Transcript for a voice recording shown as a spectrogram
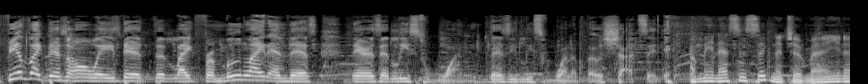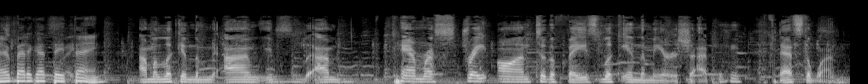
Feels like there's always there's the, like from Moonlight and this there's at least one. There's at least one of those shots in it. I mean, that's his signature, man. You know, everybody got their thing. I'm gonna look in the I'm I'm camera straight on to the face. Look in the mirror shot. That's the one.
